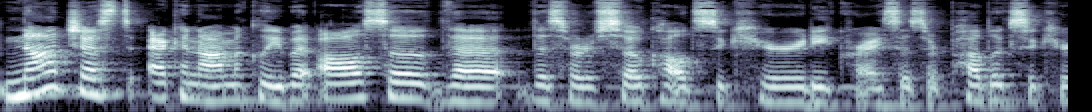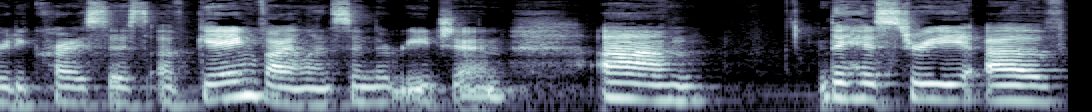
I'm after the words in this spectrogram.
not just economically, but also the, the sort of so called security crisis or public security crisis of gang violence in the region. Um, the history of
